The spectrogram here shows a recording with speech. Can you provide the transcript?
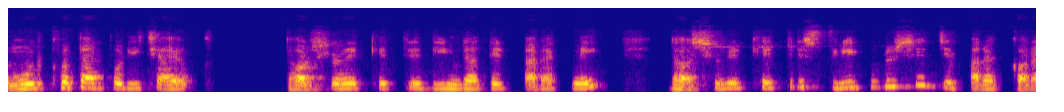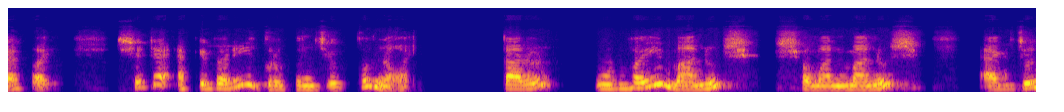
মূর্খতার পরিচায়ক। ধর্ষণের ক্ষেত্রে দিন রাতের ফারাক নেই। ধর্ষণের ক্ষেত্রে স্ত্রী পুরুষের যে ফারাক করা হয়, সেটা একেবারেই গ্রহণযোগ্য নয়। কারণ উভয়ই মানুষ, সমান মানুষ। একজন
